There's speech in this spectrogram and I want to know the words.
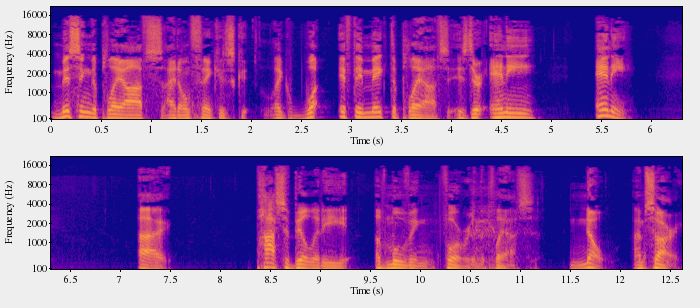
missing the playoffs. I don't think is good. like what if they make the playoffs. Is there any any uh, possibility of moving forward in the playoffs? No, I'm sorry.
